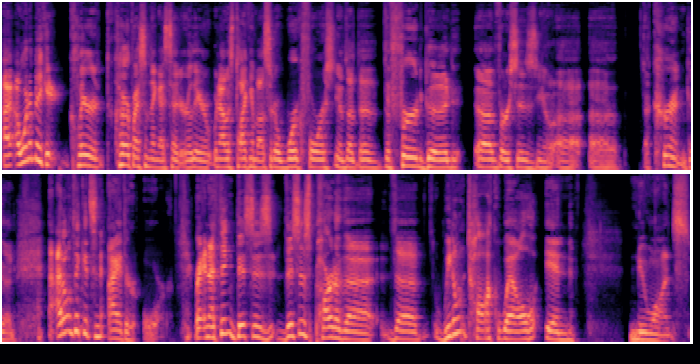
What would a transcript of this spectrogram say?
I, I want to make it clear, clarify something I said earlier when I was talking about sort of workforce, you know, the the deferred good uh, versus you know uh, uh, a current good. I don't think it's an either or, right? And I think this is this is part of the the we don't talk well in nuance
